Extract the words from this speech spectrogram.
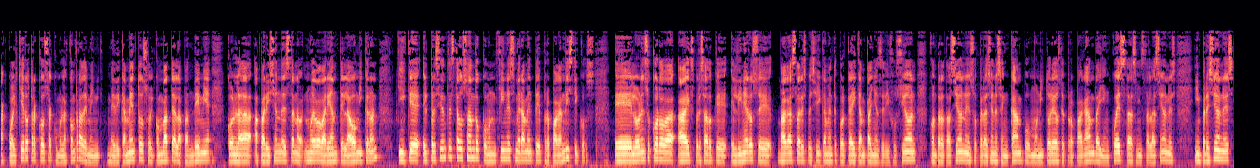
a cualquier otra cosa como la compra de medicamentos o el combate a la pandemia con la aparición de esta nueva variante, la Omicron, y que el presidente está usando con fines meramente propagandísticos. Eh, Lorenzo Córdoba ha expresado que el dinero se va a gastar específicamente porque hay campañas de difusión, contrataciones, operaciones en campo, monitoreos de propaganda y encuestas, instalaciones, impresiones,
